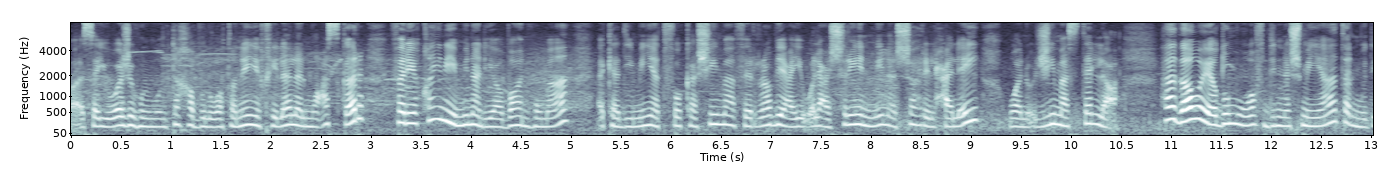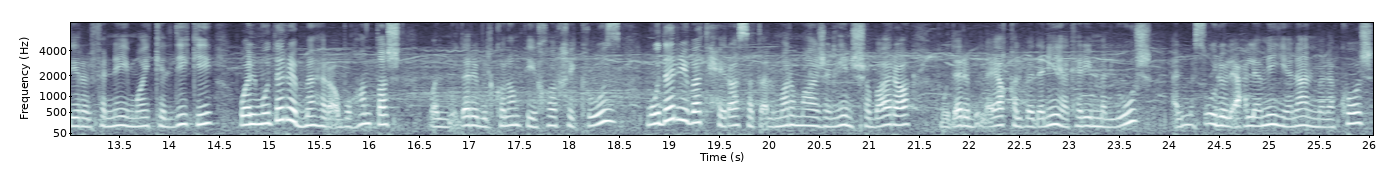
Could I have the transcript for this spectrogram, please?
وسيواجه المنتخب الوطني خلال المعسكر فريقين من اليابان هما أكاديمية فوكاشيما في الرابع والعشرين من الشهر الحالي ونوجيما ستيلا. هذا ويضم وفد النشميات المدير الفني مايكل ديكي والمدرب ماهر أبو هنطش والمدرب الكولومبي خورخي كروز مدربة حراسة المرمى جميل شبارة مدرب اللياقة البدنية كريم ملوش المسؤول الإعلامي ينال ملكوش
